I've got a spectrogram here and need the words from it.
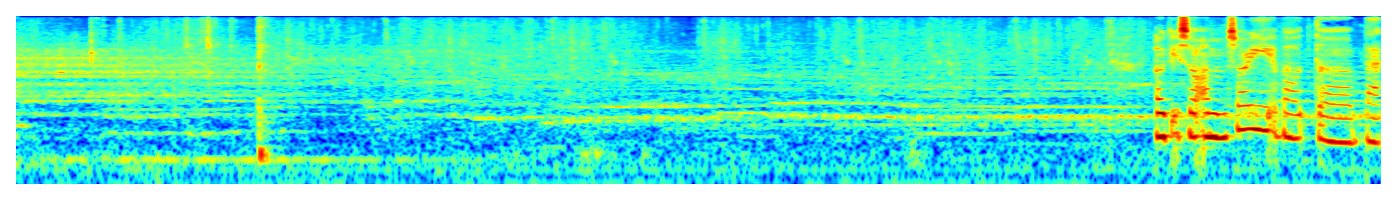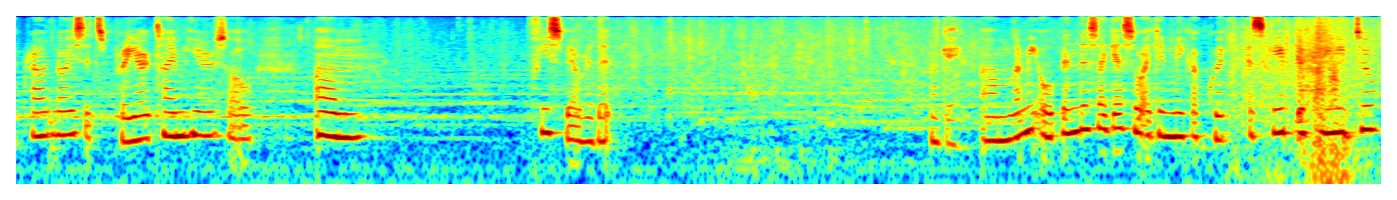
Okay, so I'm sorry about the background noise. It's prayer time here, so um please bear with it. Okay, um let me open this I guess so I can make a quick escape if I need to.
